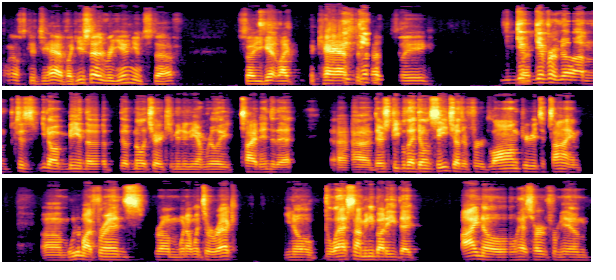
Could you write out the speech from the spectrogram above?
what else could you have? Like you said, reunion stuff. So you get like the cast of Justice League give, give um because you know me and the, the military community i'm really tied into that. Uh, there's people that don't see each other for long periods of time. Um, one of my friends from when i went to iraq you know the last time anybody that i know has heard from him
